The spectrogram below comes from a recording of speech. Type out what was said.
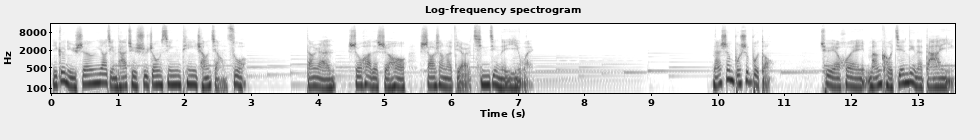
一个女生邀请他去市中心听一场讲座，当然说话的时候捎上了点儿亲近的意味。男生不是不懂，却也会满口坚定的答应，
